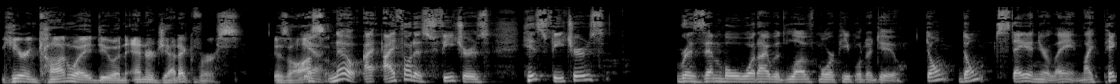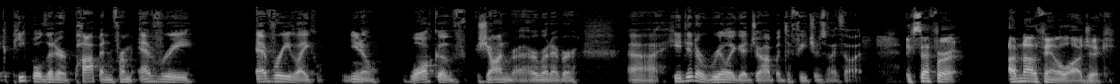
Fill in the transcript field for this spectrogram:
hearing Conway do an energetic verse is awesome. Yeah, no, I, I thought his features, his features resemble what I would love more people to do. Don't don't stay in your lane. Like pick people that are popping from every every like you know walk of genre or whatever. Uh, he did a really good job with the features. I thought. except for I'm not a fan of Logic.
